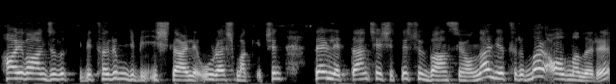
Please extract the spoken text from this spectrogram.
hayvancılık gibi, tarım gibi işlerle uğraşmak için devletten çeşitli sübvansiyonlar, yatırımlar almaları.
